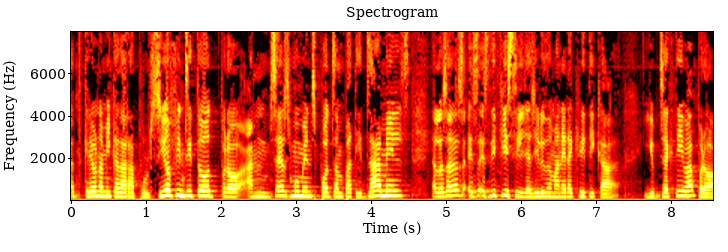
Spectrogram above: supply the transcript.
et crea una mica de repulsió fins i tot, però en certs moments pots empatitzar amb ells, i aleshores és, és difícil llegir-ho de manera crítica i objectiva, però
